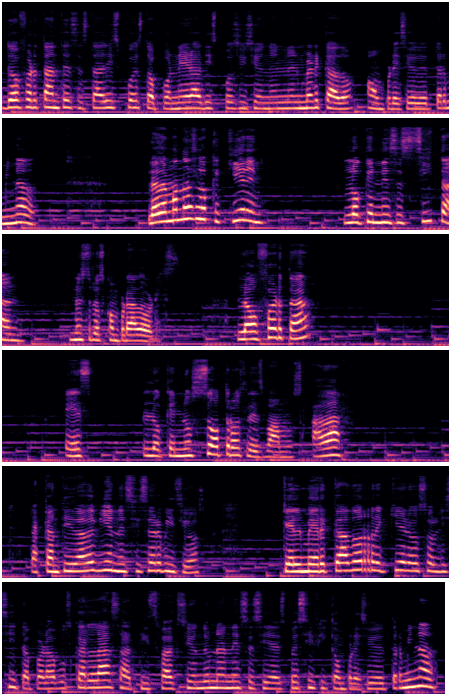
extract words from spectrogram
de ofertantes está dispuesto a poner a disposición en el mercado a un precio determinado. La demanda es lo que quieren, lo que necesitan nuestros compradores. La oferta es lo que nosotros les vamos a dar. La cantidad de bienes y servicios que el mercado requiere o solicita para buscar la satisfacción de una necesidad específica a un precio determinado.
